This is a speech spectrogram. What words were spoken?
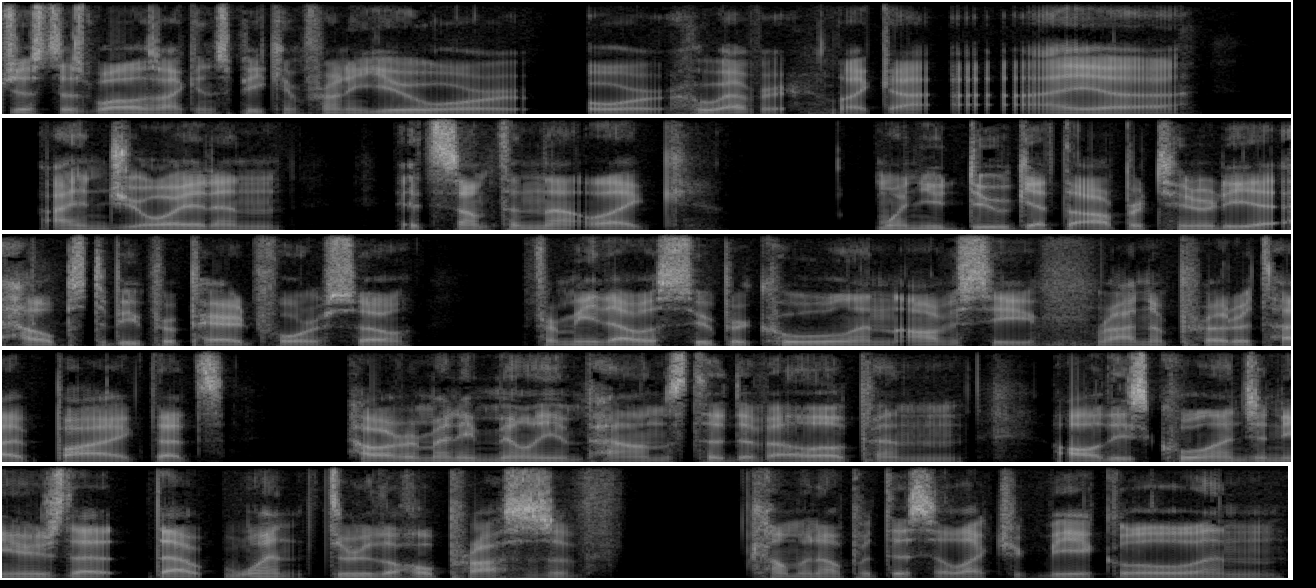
just as well as i can speak in front of you or or whoever. Like i i uh i enjoy it and it's something that like when you do get the opportunity it helps to be prepared for. So for me that was super cool and obviously riding a prototype bike that's however many million pounds to develop and all these cool engineers that that went through the whole process of coming up with this electric vehicle and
